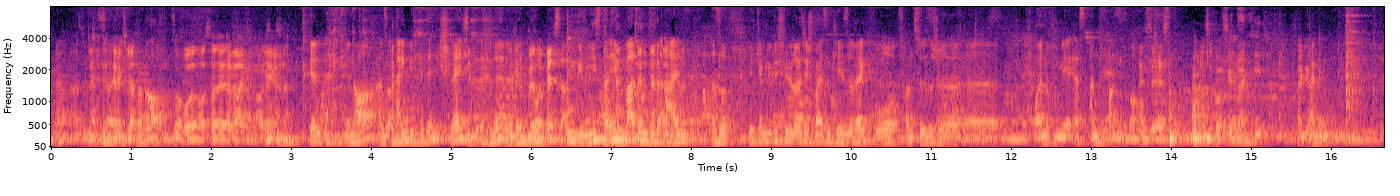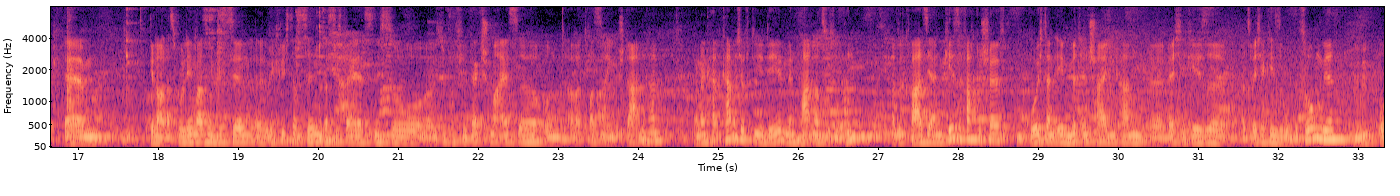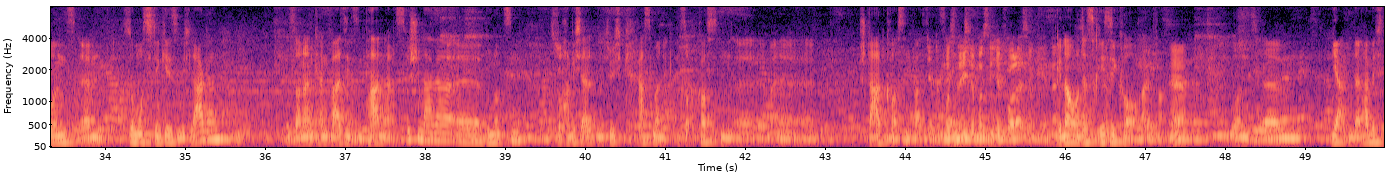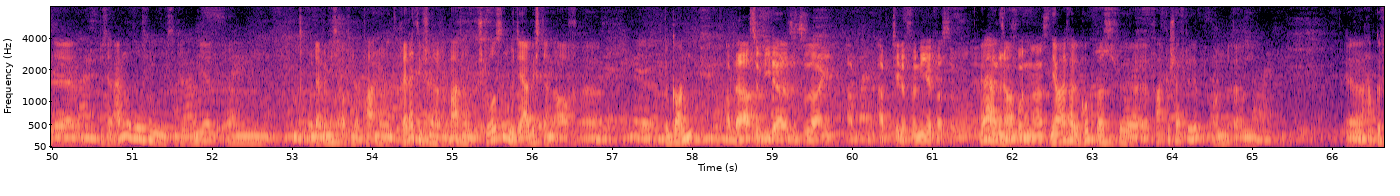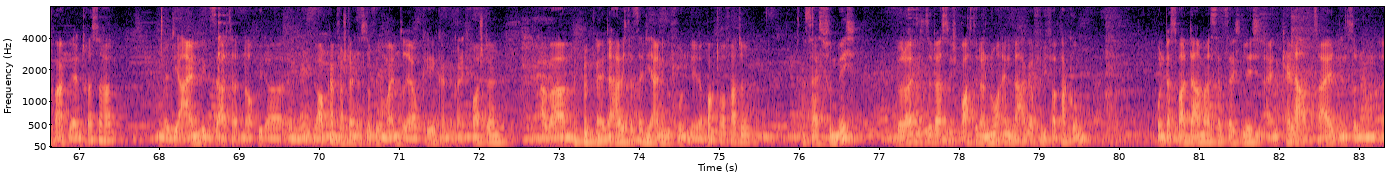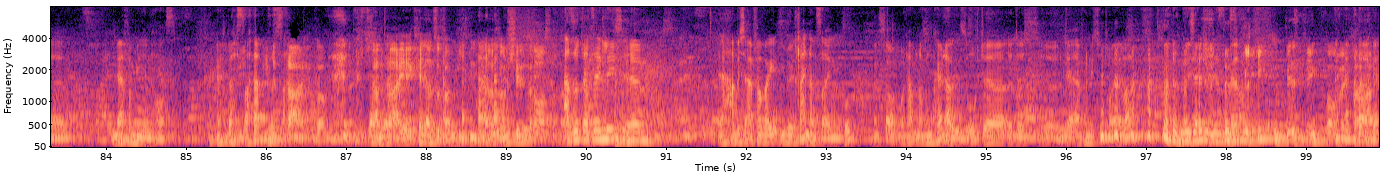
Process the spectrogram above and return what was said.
Ne? Also kannst du halt nicht mehr verkaufen. So. Obwohl, außer der Reifen auch länger, ne? Gen genau, also eigentlich wird er nicht schlecht, ne? der wird nur nur besser. ungenießbar irgendwann und für einen, also ich kenne wirklich viele Leute, die schmeißen Käse weg, wo französische äh, Freunde von mir erst anfangen überhaupt. Willst du essen? Ja, super, vielen Dank. Danke. Danke. Ähm, genau, das Problem war so ein bisschen, äh, wie kriege ich das hin, dass ich da jetzt nicht so äh, super viel wegschmeiße und aber trotzdem irgendwie starten kann. Und dann kam, kam ich auf die Idee, mir einen Partner zu suchen. Also quasi ein Käsefachgeschäft, wo ich dann eben mitentscheiden kann, äh, welchen Käse, also welcher Käse wo bezogen wird. Und ähm, so muss ich den Käse nicht lagern, sondern kann quasi diesen Partner als Zwischenlager äh, benutzen. So habe ich halt natürlich krass meine Kosten, äh, meine äh, Startkosten quasi Ja, du, musst nicht, du musst nicht in Vorleistung gehen, ne? Genau, und das Risiko auch einfach. Ne? Und ähm, ja, und dann habe ich äh, ein bisschen angerufen, ein bisschen telefoniert ähm, und da bin ich auf eine Partnerin, relativ schnell auf eine Partnerin gestoßen, mit der habe ich dann auch äh, begonnen. Aber da hast du wieder sozusagen ab, abtelefoniert, was du Ja, genau. gefunden hast. Ich habe einfach geguckt, was es für äh, Fachgeschäfte gibt und ähm, äh, habe gefragt, wer Interesse hat. Und Die einen, wie gesagt, hatten auch wieder äh, überhaupt kein Verständnis dafür und meinten so, ja okay, kann ich mir gar nicht vorstellen. Aber äh, da habe ich tatsächlich eine gefunden, die da Bock drauf hatte. Das heißt für mich bedeutete das, ich brauchte dann nur ein Lager für die Verpackung. Und das war damals tatsächlich ein Kellerabteil in so einem äh, Mehrfamilienhaus. Das war, Wie bist du da gekommen? Stand da, hier Keller zu vermieten, so ein Schild draußen. Also tatsächlich ähm, habe ich einfach bei eBay Kleinanzeigen geguckt so. und habe nach einem Keller gesucht, der, das, äh, der einfach nicht so teuer war. dann bin ich halt in das klingt ein bisschen komisch, aber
